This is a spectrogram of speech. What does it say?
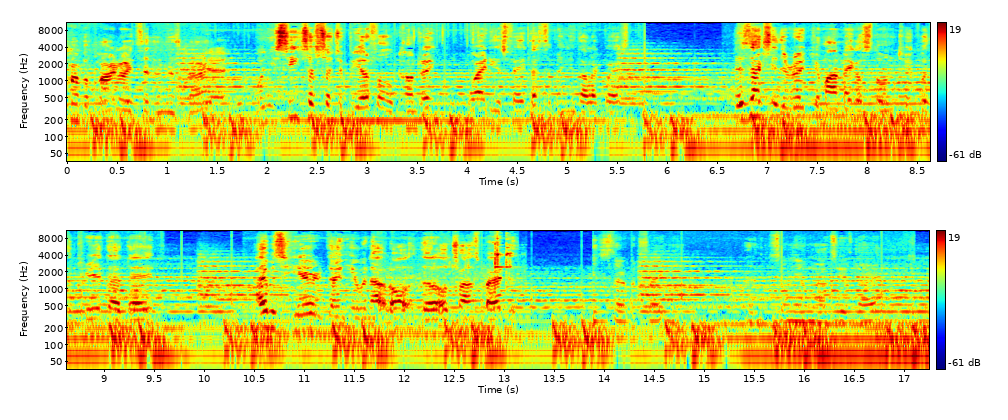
part of a paranoid sitting in this car. Yeah. When you see such such a beautiful country, why do you fade? That's the million dollar question. This is actually the route your man Michael Stone took with the parade that day. I was here, down here when that all, that all transpired. It's there but frightening. And some young Nazi have died.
